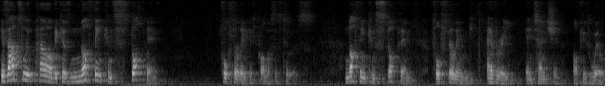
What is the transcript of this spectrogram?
His absolute power because nothing can stop him fulfilling his promises to us. Nothing can stop him fulfilling every intention of his will.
